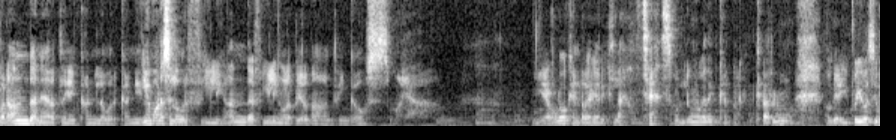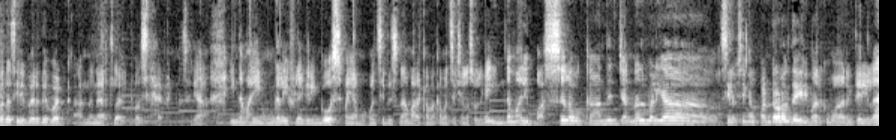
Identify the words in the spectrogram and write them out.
பட் அந்த நேரத்தில் என் கண்ணில் ஒரு கண்ணீர் என் மனசில் ஒரு ஃபீலிங் அந்த ஃபீலிங்கோட பேர் தான் கிரீன் ஹவுஸ் மயா. எவ்வளோ கன்றாக இருக்குல்ல? சே சொல்லும் போதே கன்றாக கரும். ஓகே இப்போ யோசிச்சு பார்த்தா சிரிப்பு வருது பட் அந்த நேரத்தில் இட் வாஸ் ஹெவன் சரியா? இந்த மாதிரி உங்கள் லைஃப்பில் கிரிங்கோஸ் மையா மயா மூமெண்ட்ஸ் இருந்துச்சுன்னா மறக்காம கமெண்ட் செக்ஷனில் சொல்லுங்கள் இந்த மாதிரி பஸ்ஸில் உட்காந்து ஜன்னல் வழியாக சில விஷயங்கள் பண்ணுற அளவுக்கு தைரியமாக இருக்குமா எனக்கு தெரியல.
